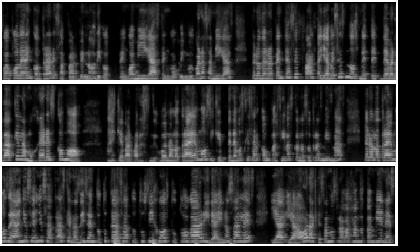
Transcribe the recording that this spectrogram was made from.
fue poder encontrar esa parte, ¿no? Digo, tengo amigas, tengo y muy buenas amigas, pero de repente hace falta y a veces nos mete, de verdad que la mujer es como, ay, qué bárbaras. Bueno, lo traemos y que tenemos que ser compasivas con nosotras mismas, pero lo traemos de años y años atrás que nos dicen tú tu casa, tú tus hijos, tú tu hogar y de ahí no sales. Y, y ahora que estamos trabajando también es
